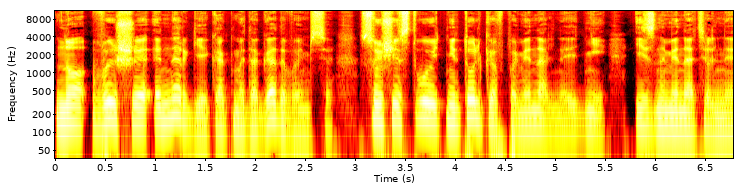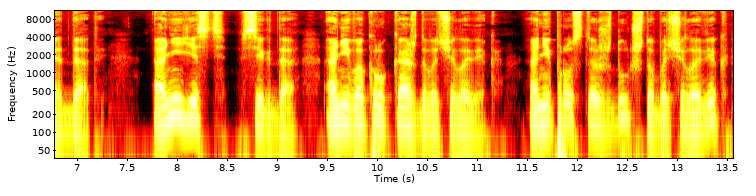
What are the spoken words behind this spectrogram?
Но высшие энергии, как мы догадываемся, существуют не только в поминальные дни и знаменательные даты. Они есть всегда, они вокруг каждого человека. Они просто ждут, чтобы человек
